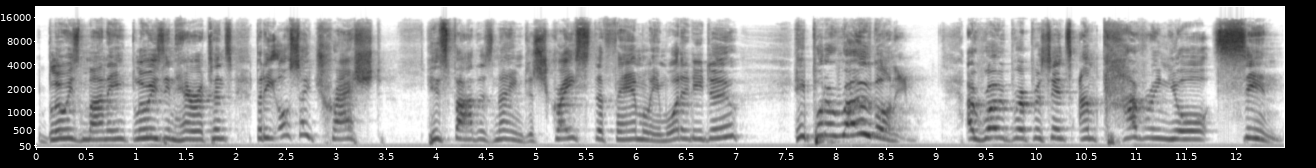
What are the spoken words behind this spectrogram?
He blew his money, blew his inheritance, but he also trashed his father's name, disgraced the family. And what did he do? He put a robe on him. A robe represents, I'm covering your sin.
